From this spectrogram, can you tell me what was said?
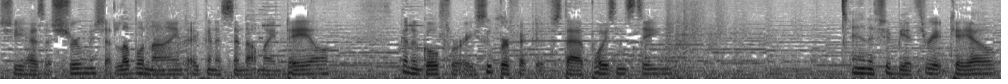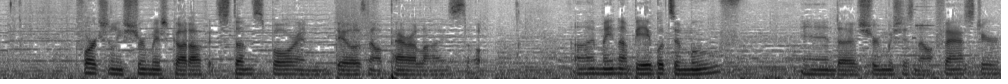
She has a Shroomish at level 9. I'm gonna send out my Dale. I'm gonna go for a super effective stab poison sting. And it should be a 3 hit KO. Fortunately Shroomish got off its stun spore and Dale is now paralyzed, so I may not be able to move. And uh, Shroomish is now faster.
